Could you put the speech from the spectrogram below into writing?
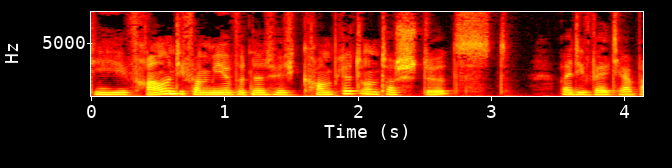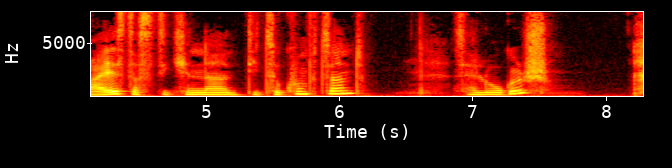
die Frau und die Familie wird natürlich komplett unterstützt, weil die Welt ja weiß, dass die Kinder die Zukunft sind. Ist ja logisch.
